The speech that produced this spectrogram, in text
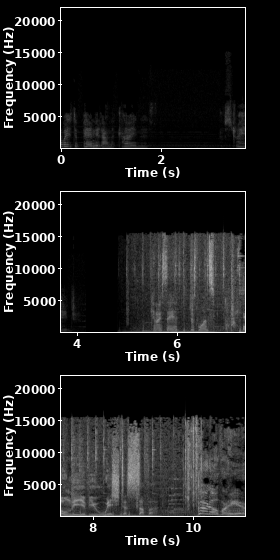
always depended on the kindness of strangers. Can I say it? Just once? Only if you wish to suffer. Get over here!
